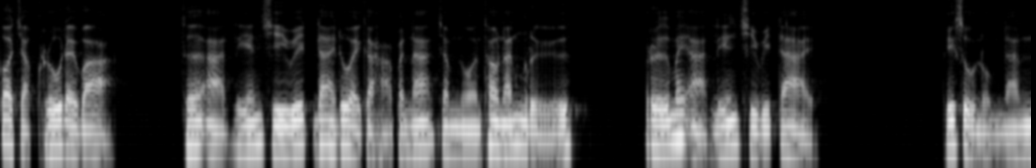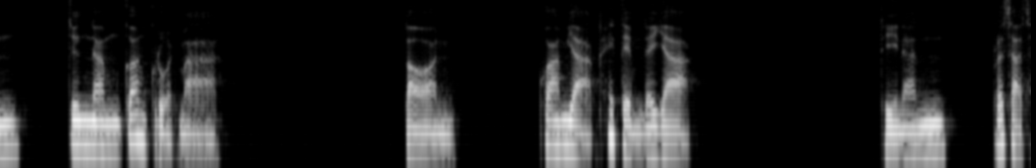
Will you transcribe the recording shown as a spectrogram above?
ก็จะรู้ได้ว่า เธออาจเลี้ยงชีวิตได้ด้วยกหาปณะจำนวนเท่านั้นหรือ หรือไม่อาจเลี้ยงชีวิตได้ ภิกษุหนุ่มนั้น จึงนำก้อนกรวดมา ตอน ความอยากให้เต็มได้ยาก ทีนั้น พระศาส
